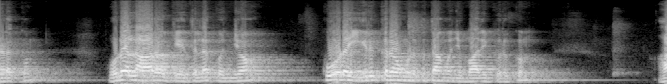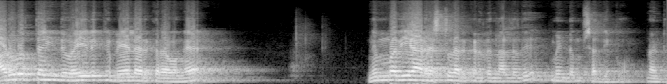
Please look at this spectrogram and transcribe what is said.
நடக்கும். உடல் ஆரோக்கியத்தில் கொஞ்சம் கூட இருக்கிறவங்களுக்கு தான் கொஞ்சம் பாதிப்பு இருக்கும். அறுபத்தைந்து வயதுக்கு மேலே இருக்கிறவங்க நிம்மதியாக ரெஸ்ட்டில் இருக்கிறது நல்லது. மீண்டும் சந்திப்போம். நன்றி.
